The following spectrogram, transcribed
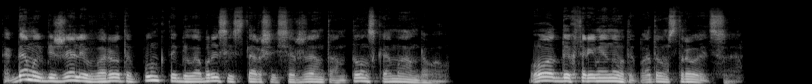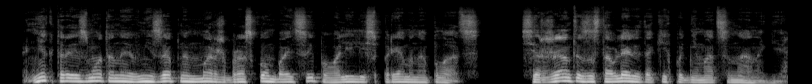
Когда мы бежали в ворота пункта, белобрысый старший сержант Антон скомандовал. «Отдых три минуты, потом строиться». Некоторые, измотанные внезапным марш-броском бойцы, повалились прямо на плац. Сержанты заставляли таких подниматься на ноги.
